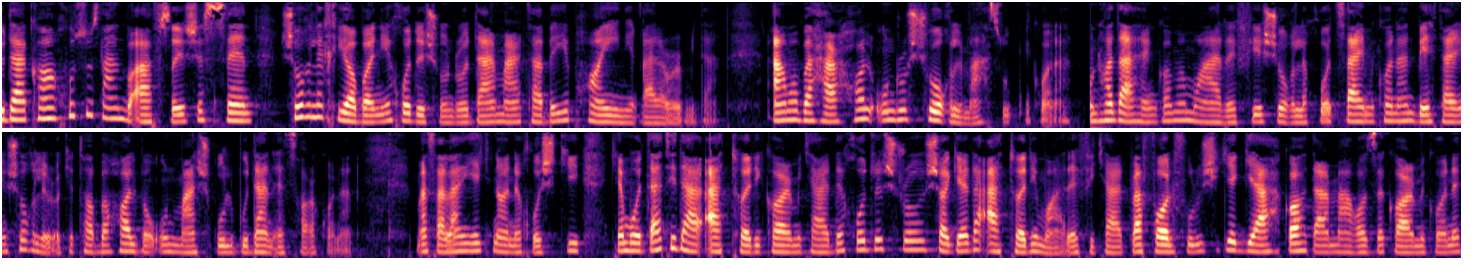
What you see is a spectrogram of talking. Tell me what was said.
کودکان خصوصا با افزایش سن شغل خیابانی خودشون رو در مرتبه پایینی قرار میدن. اما به هر حال اون رو شغل محسوب می‌کنن. اونها در هنگام معرفی شغل خود سعی می‌کنن بهترین شغلی رو که تا به حال به اون مشغول بودن اظهار کنن. مثلا یک نان خشکی که مدتی در عطاری کار می‌کرده خودش رو شاگرد عطاری معرفی کرد و فال فروشی که گهگاه در مغازه کار می‌کنه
